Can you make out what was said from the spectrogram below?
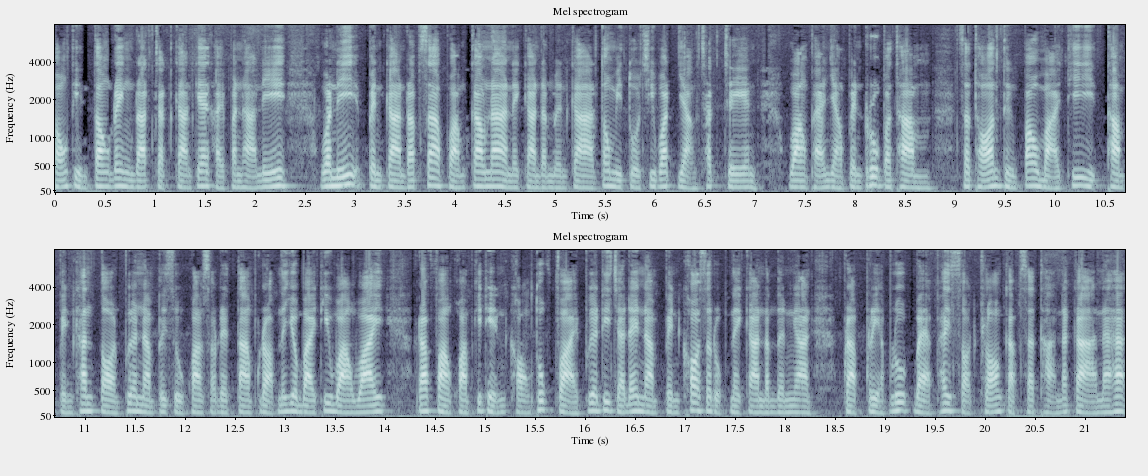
ท้องถิ่นต้องเร่งรัดจัดการแก้ไขปัญหานี้ วันนี้เป็นการรับทราบความก้าวหน้าในการดำเนินการต้องมีตัวชี้วัดอย่างชัดเจน วางแผนอย่างเป็นรูปธรรม สะท้อนถึงเป้าหมายที่ทำเป็นขั้นตอนเพื่อนำไปสู่ความสำเร็จตามกรอบนโยบายที่วางไว้ รับฟังความคิดเห็นของทุกฝ่ายเพื่อที่จะได้นำเป็นข้อสรุปในการดำเนินงาน ปรับเปรียบรูปแบบให้สอดคล้องกับสถานการณ์นะฮะ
